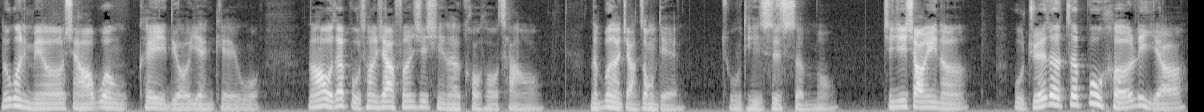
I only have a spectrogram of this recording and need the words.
如果你没有想要问，可以留言给我。然后我再补充一下分析型的口头禅哦，能不能讲重点？主题是什么？经济效益呢？我觉得这不合理啊！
